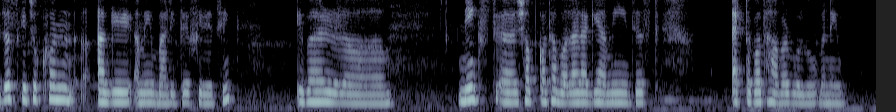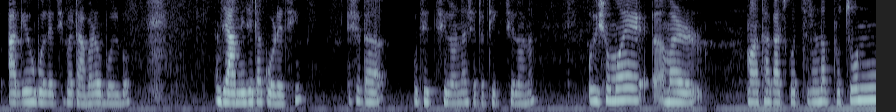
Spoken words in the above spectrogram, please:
জাস্ট কিছুক্ষণ আগে আমি বাড়িতে ফিরেছি। এবার নেক্সট সব কথা বলার আগে আমি জাস্ট একটা কথা আবার বলব। মানে আগেও বলেছি বাট আবারও বলব। যে আমি যেটা করেছি, সেটা উচিত ছিল না, সেটা ঠিক ছিল না। ওই সময় আমার মাথা কাজ করছিল না, প্রচণ্ড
